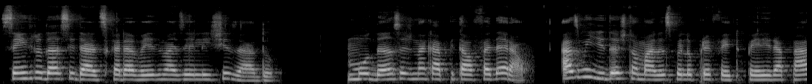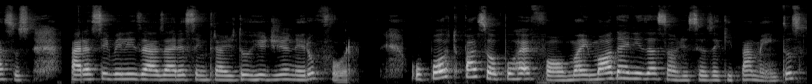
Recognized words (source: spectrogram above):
centro das cidades cada vez mais elitizado, mudanças na capital federal. As medidas tomadas pelo prefeito Pereira Passos para civilizar as áreas centrais do Rio de Janeiro foram: o porto passou por reforma e modernização de seus equipamentos,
